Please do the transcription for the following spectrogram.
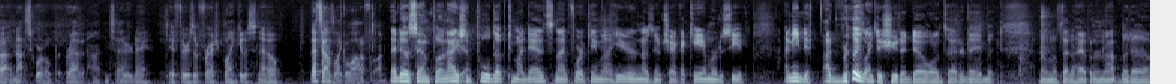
uh, not squirrel but rabbit hunting Saturday if there's a fresh blanket of snow. That sounds like a lot of fun. that does sound fun. I actually pulled up to my dad's tonight before I came out here, and I was going to check a camera to see if I need to. I'd really like to shoot a doe on Saturday, but I don't know if that'll happen or not. But uh,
